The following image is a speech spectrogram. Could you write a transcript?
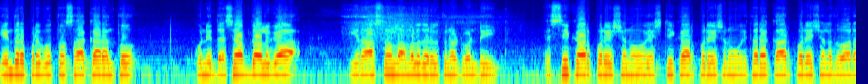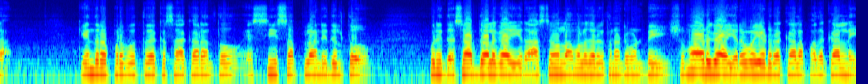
కేంద్ర ప్రభుత్వ సహకారంతో కొన్ని దశాబ్దాలుగా ఈ రాష్ట్రంలో అమలు జరుగుతున్నటువంటి ఎస్సీ కార్పొరేషను ఎస్టీ కార్పొరేషను ఇతర కార్పొరేషన్ల ద్వారా కేంద్ర ప్రభుత్వం యొక్క సహకారంతో ఎస్సీ సప్లా నిధులతో కొన్ని దశాబ్దాలుగా ఈ రాష్ట్రంలో అమలు జరుగుతున్నటువంటి సుమారుగా ఇరవై ఏడు రకాల పథకాలని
